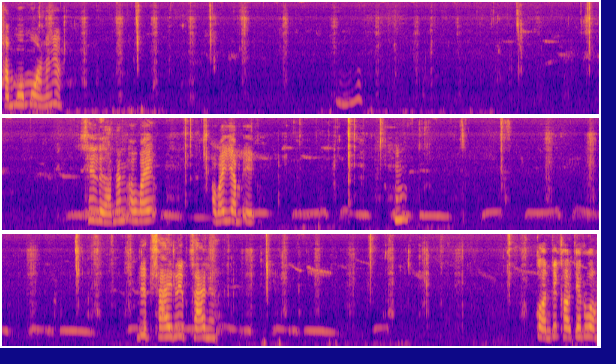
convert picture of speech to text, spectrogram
ทำมัวๆแล้วเนี่ยที่เหลือนั้นเอาไว้ เอาไว้ยำอีกอืมรีบ ใช้รีบใช้เนี่ยก่อนที่เขาจะร่วง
